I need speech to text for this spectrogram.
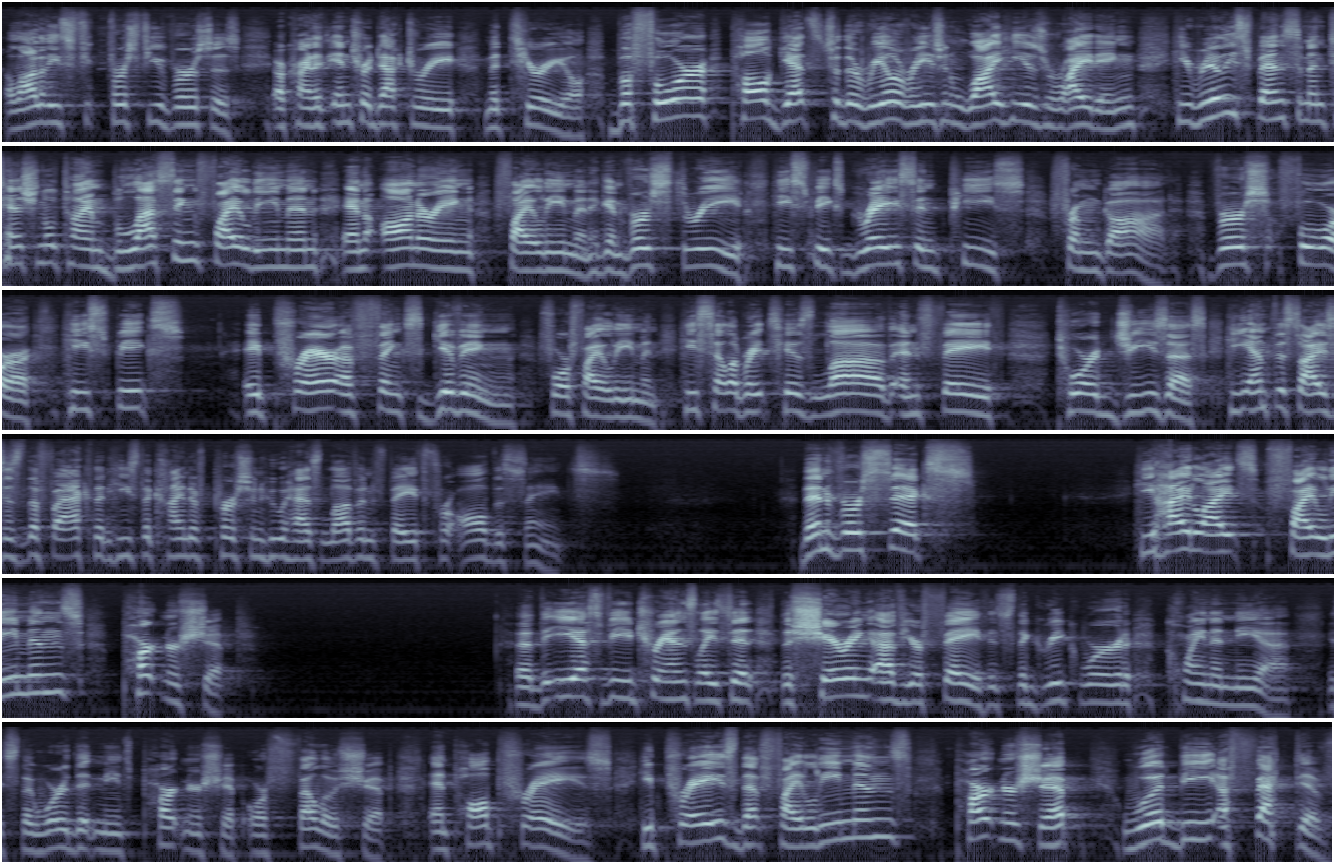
A lot of these f- first few verses are kind of introductory material. Before Paul gets to the real reason why he is writing, he really spends some intentional time blessing Philemon and honoring Philemon. Again, verse 3, he speaks grace and peace from God. Verse 4, he speaks a prayer of thanksgiving for Philemon. He celebrates his love and faith toward Jesus. He emphasizes the fact that he's the kind of person who has love and faith for all the saints. Then, verse 6, he highlights Philemon's partnership. Uh, the ESV translates it the sharing of your faith. It's the Greek word koinonia. It's the word that means partnership or fellowship. And Paul prays. He prays that Philemon's partnership would be effective.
